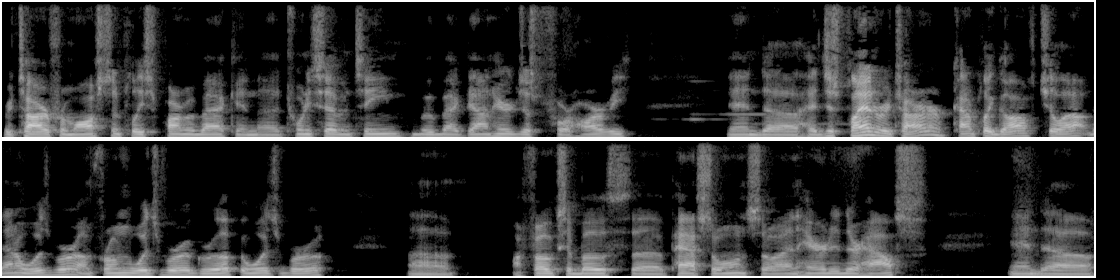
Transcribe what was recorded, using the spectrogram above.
retired from Austin Police Department back in uh, 2017. Moved back down here just before Harvey, and uh, had just planned to retire. Kind of play golf, chill out down in Woodsboro. I'm from Woodsboro. Grew up in Woodsboro. Uh, my folks have both uh, passed on, so I inherited their house. And uh,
